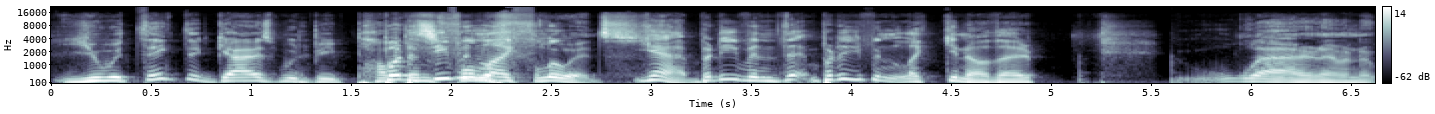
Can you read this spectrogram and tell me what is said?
You would think that guys would be pumping But it's even full like of fluids. Yeah, but even th- but even like you know the well, I don't know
